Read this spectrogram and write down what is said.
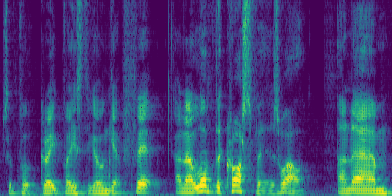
It's a great place to go and get fit. And I love the CrossFit as well. And um,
